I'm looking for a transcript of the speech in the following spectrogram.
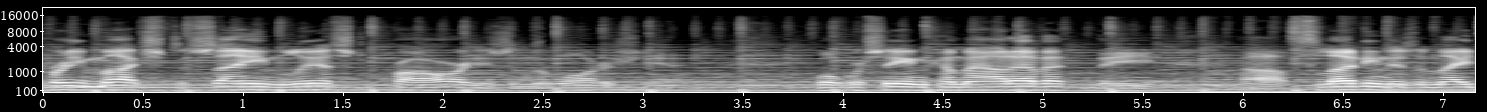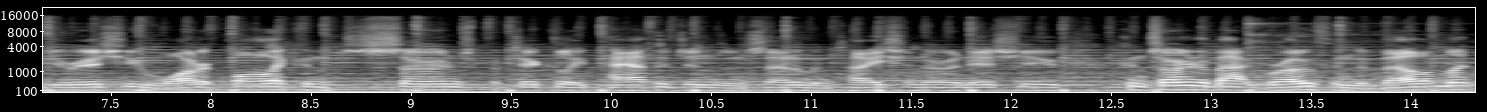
pretty much the same list of priorities in the watershed. What we're seeing come out of it, the uh, flooding is a major issue. Water quality concerns, particularly pathogens and sedimentation, are an issue. Concern about growth and development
